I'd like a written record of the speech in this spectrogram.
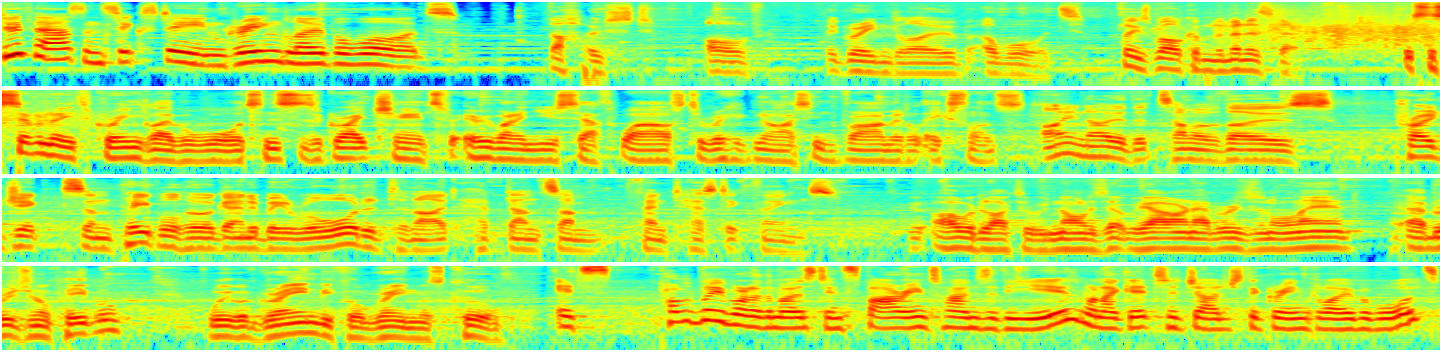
2016 Green Globe Awards. The host of the Green Globe Awards. Please welcome the Minister. It's the 17th Green Globe Awards, and this is a great chance for everyone in New South Wales to recognise environmental excellence. I know that some of those projects and people who are going to be rewarded tonight have done some fantastic things. I would like to acknowledge that we are on Aboriginal land. Aboriginal people, we were green before green was cool. It's probably one of the most inspiring times of the year when I get to judge the Green Globe Awards.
